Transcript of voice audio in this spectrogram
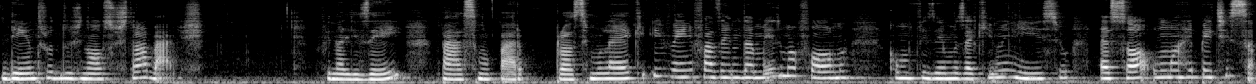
dentro dos nossos trabalhos. Finalizei, passo para o próximo leque e venho fazendo da mesma forma como fizemos aqui no início, é só uma repetição.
